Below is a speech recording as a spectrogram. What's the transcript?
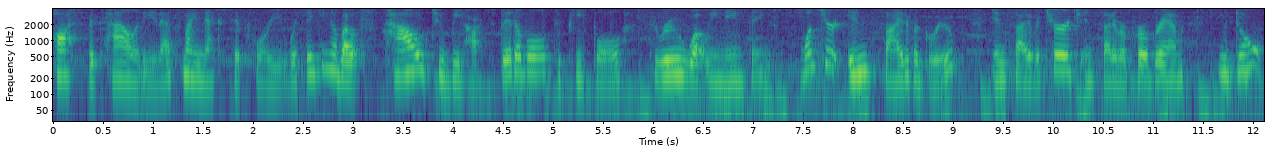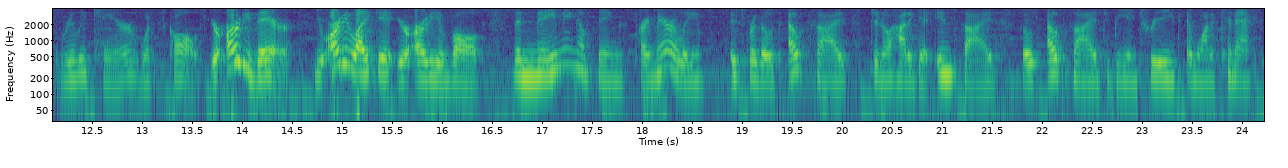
hospitality. That's my next tip for you. We're thinking about how to be hospitable to people through what we name things. Once you're inside of a group, inside of a church, inside of a program, you don't really care what it's called. You're already there. You already like it. You're already involved. The naming of things primarily is for those outside to know how to get inside, those outside to be intrigued and want to connect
